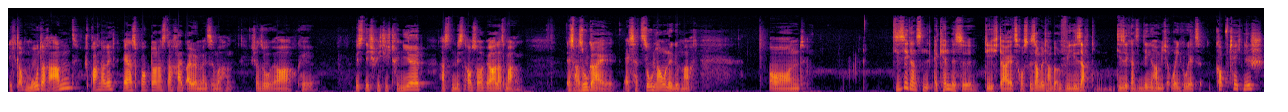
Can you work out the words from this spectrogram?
ich glaube, Montagabend, Sprachnachricht, er ist Bock, Donnerstag Halb-Ironman zu machen. Ich schon so, ja, okay, bist nicht richtig trainiert, hast ein bisschen Ausdauer, ja, lass machen. Es war so geil. Es hat so Laune gemacht. Und diese ganzen Erkenntnisse, die ich da jetzt raus gesammelt habe, und wie gesagt, diese ganzen Dinge haben mich auch irgendwo jetzt kopftechnisch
